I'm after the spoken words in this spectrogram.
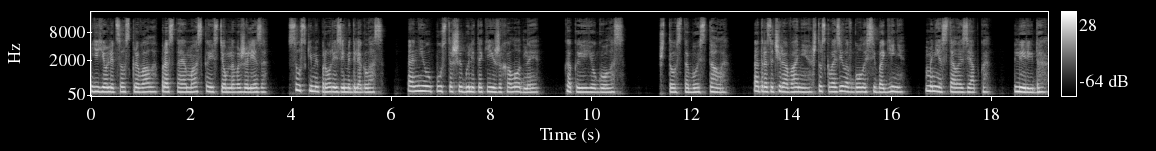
Ее лицо скрывала простая маска из темного железа с узкими прорезями для глаз. Они у пустоши были такие же холодные, как и ее голос. «Что с тобой стало?» От разочарования, что сквозило в голосе богини, мне стало зябко. «Лирида,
